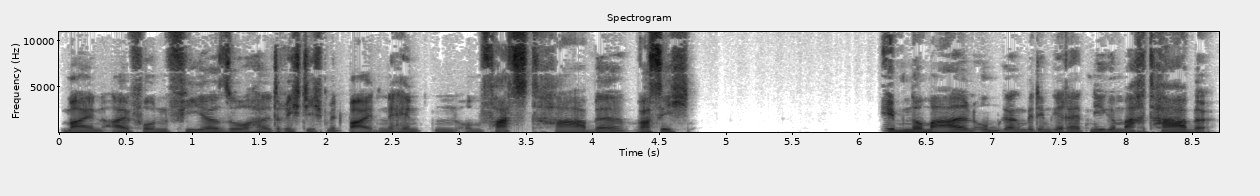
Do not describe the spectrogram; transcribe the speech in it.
mein iPhone 4 so halt richtig mit beiden Händen umfasst habe, was ich im normalen Umgang mit dem Gerät nie gemacht habe.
